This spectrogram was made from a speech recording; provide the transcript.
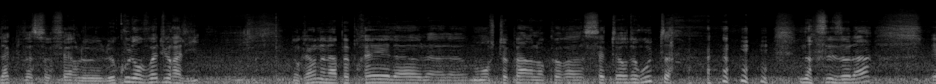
là que va se faire le, le coup d'envoi du rallye. Donc là on en a à peu près, là, là, là, au moment où je te parle, encore à 7 heures de route dans ces eaux-là. Et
